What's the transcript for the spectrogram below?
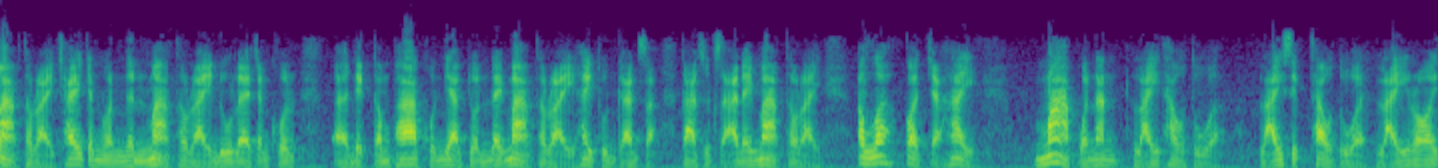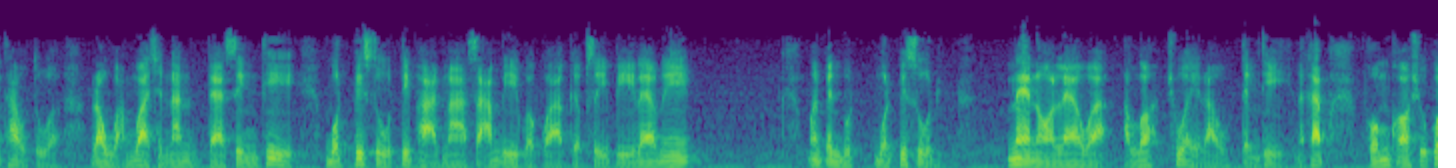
มากเท่าไหร่ ใช้จำนวนเงินมากเท่าไหร่ ดูแลจังคนเด็กกำพร้าคนยากจนได้มากเท่าไหร่ ให้ทุนการศึกษาการศึกษาได้มากเท่าไหร่อัลลอฮ์ก็จะให้มากกว่านั้นหลายเท่าตัว หลายสิบเท่าตัว หลายร้อยเท่าตัว เราหวังว่าฉะนั้น แต่สิ่งที่บทพิสูจน์ที่ผ่านมาสามปีกว่าๆเกือบสี่ปีแล้วนี้ มันเป็นบทบทพิสูจน์แน่นอนแล้วว่า อัลลอฮ์ช่วยเราเต็มที่นะครับ ผมขอชูกร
